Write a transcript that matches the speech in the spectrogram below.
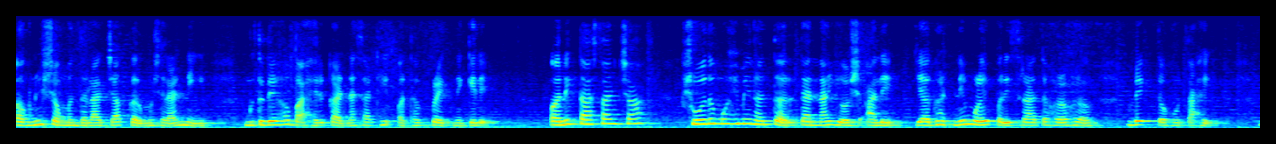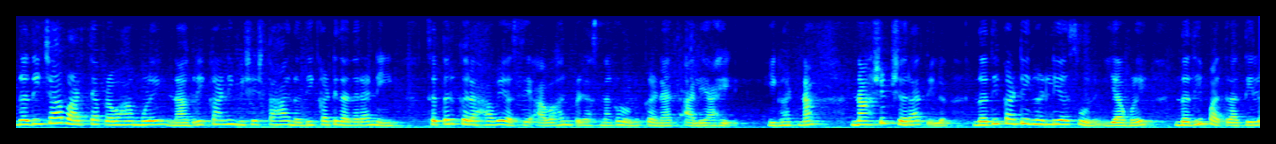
अग्निशमन दलाच्या कर्मचाऱ्यांनी मृतदेह बाहेर काढण्यासाठी अथक प्रयत्न केले. अनेक तासांच्या शोध मोहिमेनंतर त्यांना यश आले. या घटनेमुळे परिसरात हळहळ व्यक्त होत आहे. नदीच्या वाढत्या प्रवाहामुळे नागरिकांनी विशेषतः नदीकाठी जाणाऱ्यांनी सतर्क राहावे असे आवाहन प्रशासनाकडून करण्यात आले आहे. ही घटना नाशिक शहरातील नदीकाठी घडली असून यामुळे नदीपात्रातील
